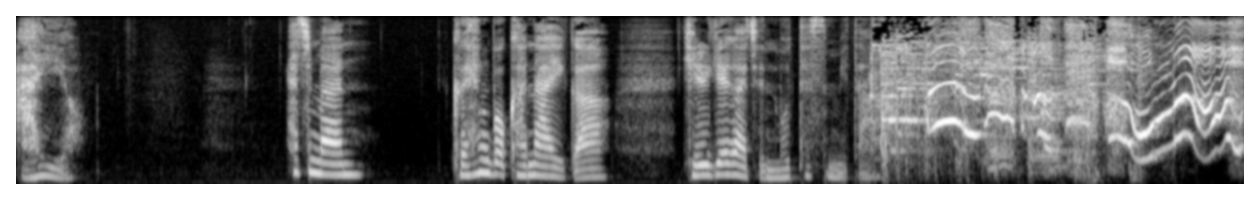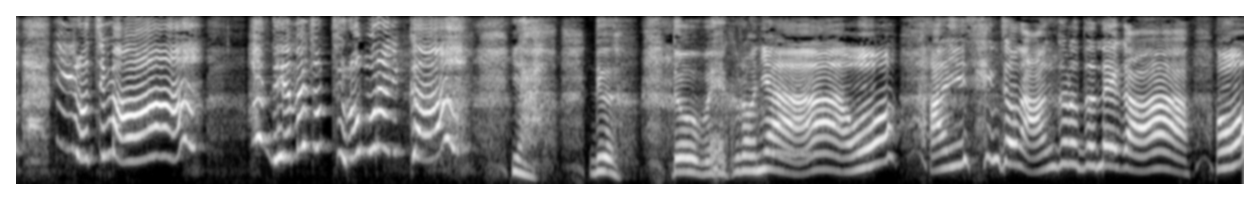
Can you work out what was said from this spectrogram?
아이요. 하지만 그 행복한 아이가 길게 가진 못했습니다. 이러지 마. 아, 내 말 좀 들어보라니까. 야, 너, 너 왜 그러냐, 어? 아니, 생전 안 그러던 애가, 어?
